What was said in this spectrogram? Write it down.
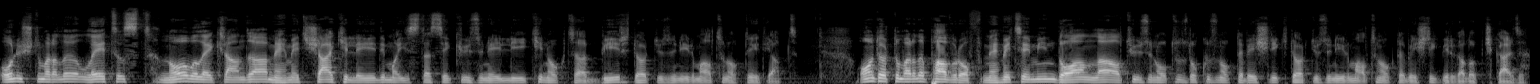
13 numaralı Latest Novel ekranda Mehmet Şakir'le 7 Mayıs'ta 852.1 426.7 yaptı. 14 numaralı of Mehmet Emin Doğan'la 639.5'lik 426.5'lik bir galop çıkardı.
